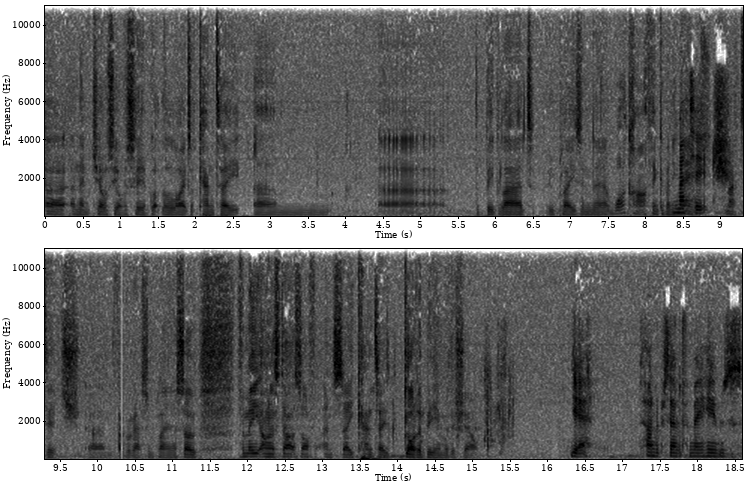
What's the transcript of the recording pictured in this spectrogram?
uh, and then Chelsea obviously have got the likes of Kante, um, uh, the big lad who plays in there. Can't I think of any Matic. names? Matic. um, Fabregas playing there. So for me, I'm going to start us off and say Kante's got to be in with a shout. Yeah, 100% for me. He was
